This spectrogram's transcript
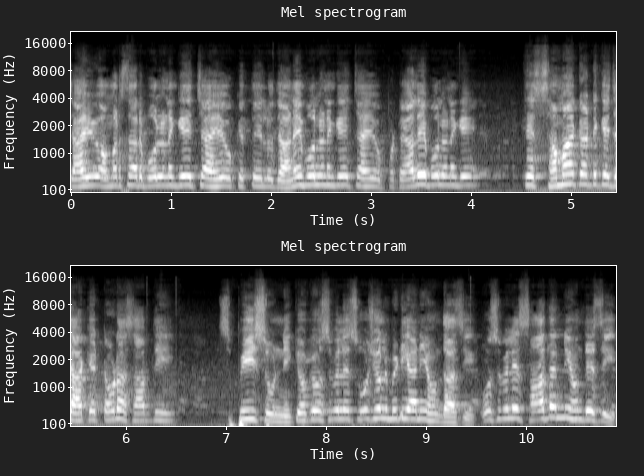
ਚਾਹੇ ਉਹ ਅੰਮ੍ਰਿਤਸਰ ਬੋਲਣਗੇ, ਚਾਹੇ ਉਹ ਕਿਤੇ ਲੁਧਿਆਣੇ ਬੋਲਣਗੇ, ਚਾਹੇ ਉਹ ਪਟਿਆਲੇ ਬੋਲਣਗੇ, ਤੇ ਸਮਾਂ ਕੱਢ ਕੇ ਜਾ ਕੇ ਟੋੜਾ ਸਾਹਿਬ ਦੀ ਸਪੀਚ ਸੁਣਨੀ, ਕਿਉਂਕਿ ਉਸ ਵੇਲੇ ਸੋਸ਼ਲ ਮੀਡੀਆ ਨਹੀਂ ਹੁੰਦਾ ਸੀ, ਉਸ ਵੇਲੇ ਸਾਧਨ ਨਹੀਂ ਹੁੰਦੇ ਸੀ।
